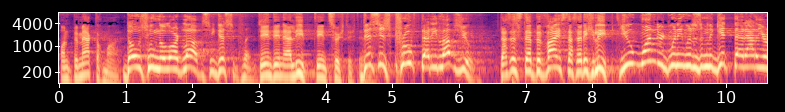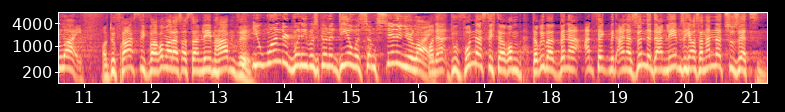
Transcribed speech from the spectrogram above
Und bemerkt doch mal, those whom the Lord loves, he disciplines. den, den er liebt, den züchtigt er. This is proof that he loves you. Das ist der Beweis, dass er dich liebt. You wondered when he was going to get that out of your life. Und du fragst dich, warum er das aus deinem Leben haben will. You wondered when he was going to deal with some sin in your life. Und er, du wunderst dich darum, darüber, wenn er anfängt, mit einer Sünde in deinem Leben sich auseinanderzusetzen.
